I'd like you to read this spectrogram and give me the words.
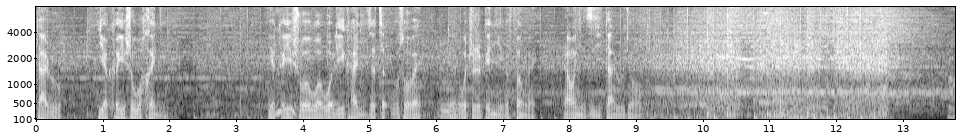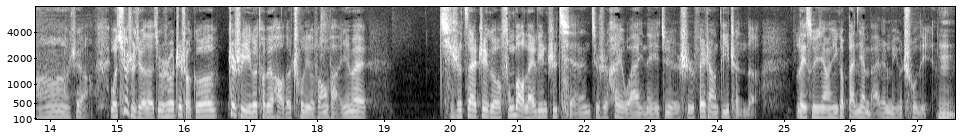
带入，也可以是我恨你，也可以说我我离开你，这这无所谓。嗯对我只是给你一个氛围，然后你自己带入就 OK。啊，这样，我确实觉得，就是说这首歌这是一个特别好的处理的方法，因为其实在这个风暴来临之前，就是“嘿，我爱你”那一句是非常低沉的，类似于像一个半念白的这么一个处理。嗯，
